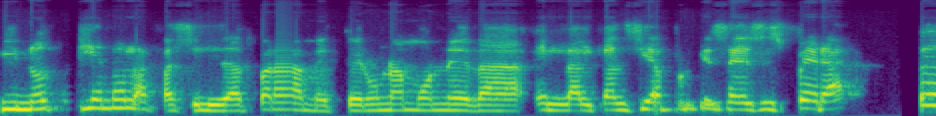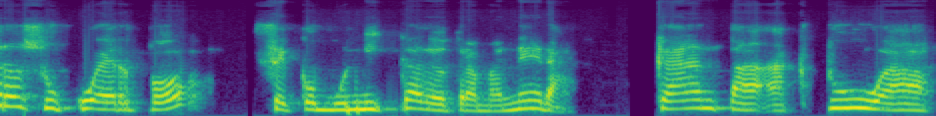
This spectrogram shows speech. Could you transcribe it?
y no tiene la facilidad para meter una moneda en la alcancía porque se desespera, pero su cuerpo se comunica de otra manera canta, actúa,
